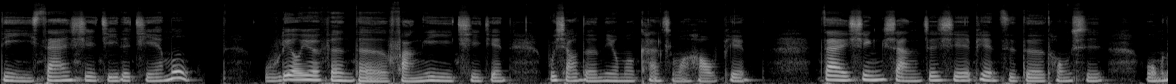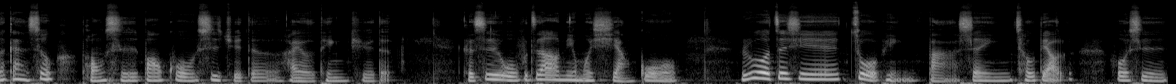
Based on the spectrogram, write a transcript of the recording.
第三十集的节目。五六月份的防疫期间，不晓得你有没有看什么好片？在欣赏这些片子的同时，我们的感受同时包括视觉的，还有听觉的。可是我不知道你有没有想过，如果这些作品把声音抽掉了，或是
